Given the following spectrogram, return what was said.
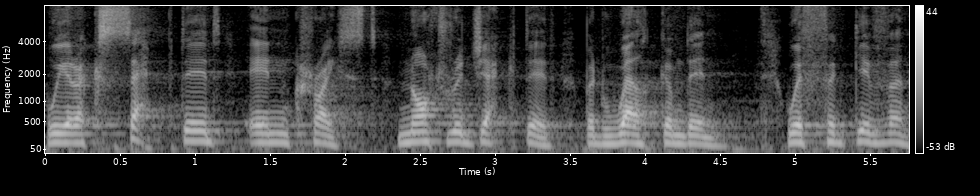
We are accepted in Christ, not rejected, but welcomed in. We're forgiven.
